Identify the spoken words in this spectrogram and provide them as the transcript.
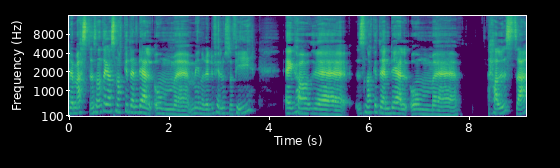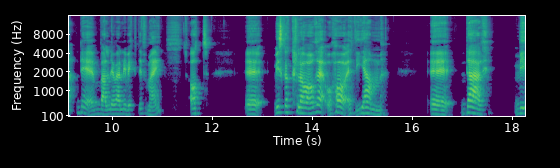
det meste. Sant? Jeg har snakket en del om eh, min ryddefilosofi. Jeg har eh, snakket en del om eh, helse. Det er veldig, veldig viktig for meg. At eh, vi skal klare å ha et hjem eh, der vi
